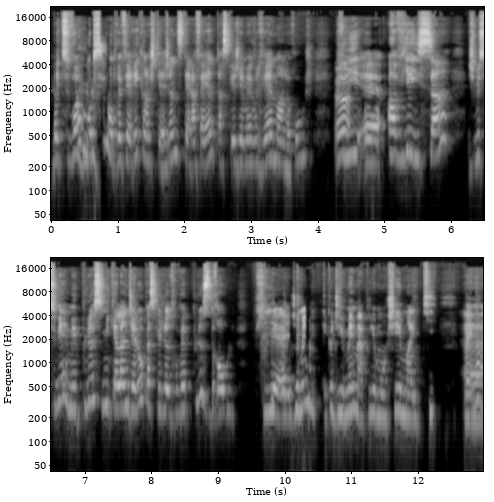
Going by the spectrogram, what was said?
Ben, tu vois, moi aussi, mon préféré quand j'étais jeune, c'était Raphaël parce que j'aimais vraiment le rouge. Ah! Puis euh, en vieillissant, je me suis mis à aimer plus Michelangelo parce que je le trouvais plus drôle. Puis euh, j'ai même, écoute, j'ai même appelé mon chien Mikey. Ben euh,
